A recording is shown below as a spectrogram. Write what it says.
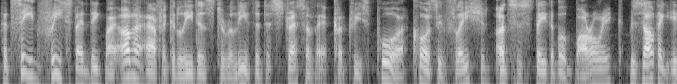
had seen free spending by other African leaders to relieve the distress of their country's poor, cause inflation, unsustainable borrowing, resulting in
